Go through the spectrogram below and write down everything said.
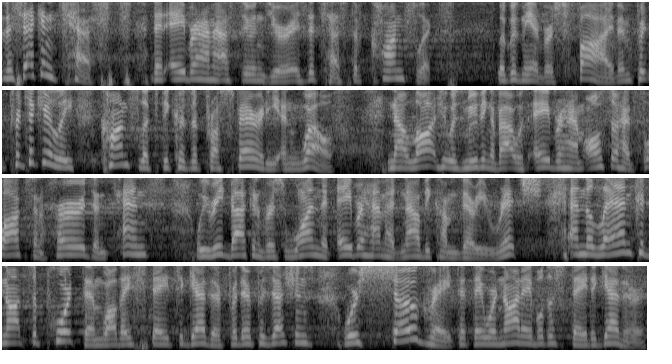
The second test that Abraham has to endure is the test of conflict. Look with me at verse 5, and particularly conflict because of prosperity and wealth. Now, Lot, who was moving about with Abraham, also had flocks and herds and tents. We read back in verse 1 that Abraham had now become very rich, and the land could not support them while they stayed together, for their possessions were so great that they were not able to stay together.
